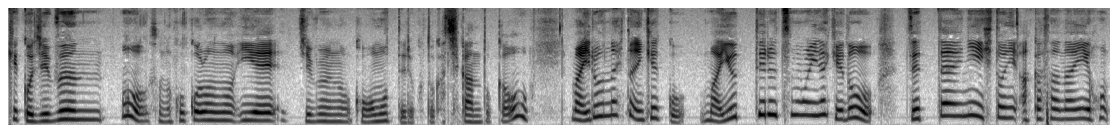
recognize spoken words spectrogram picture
結構自分をその心の家自分のこう思ってること価値観とかをまあいろんな人に結構まあ言ってるつもりだけど絶対に人に明かさない本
